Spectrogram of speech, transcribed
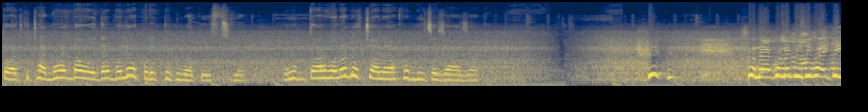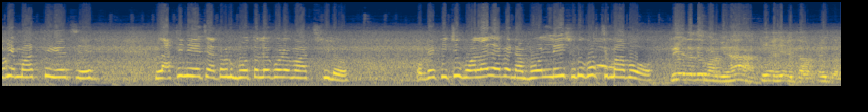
তো আজকে ঠান্ডা ঠান্ডা ওয়েদার বলে ওপরে একটু ঘুমাতে এসেছিলাম। ঘুম তো আর হলো না চলো এখন নিচে যাওয়া যাক। শোনো এখনও দিদি ভাইকে গিয়ে মারতে গেছে। লাঠি নিয়েছে এতক্ষণ বোতলে করে মারছিল। ওকে কিছু বলা যাবে না বললেই শুধু করছে মাবো তুই এটা দিয়ে মারবি হ্যাঁ? তুই এই ধর এই ধর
